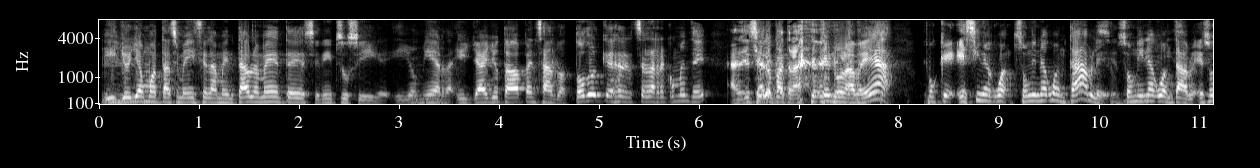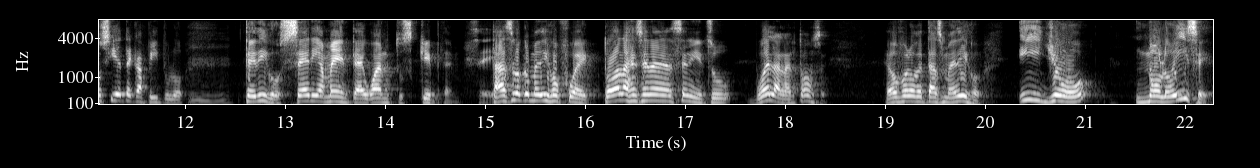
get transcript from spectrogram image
Y yo llamo a Tassi y me dice, lamentablemente, Zenitsu sigue. Y yo, mierda. Y ya yo estaba pensando a todo el que se la recomendé, A decirle echarlo para que- atrás. que no la vea. Porque es inagua- son inaguantables. Son Son, inaguantables. Esos siete capítulos, Ujú. te digo, seriamente, I want to skip them. Sí. Taz lo que me dijo fue, todas las escenas de Zenitsu, vuélala entonces. Eso fue lo que Taz me dijo. Y yo no lo hice.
